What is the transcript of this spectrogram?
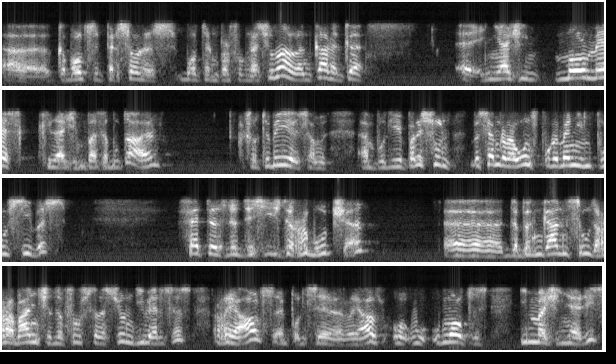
eh, que moltes persones voten per Front Nacional, encara que eh, n'hi hagi molt més que n'hagin pas a votar, eh? això també és, em, em podria parer, són, me sembla, raons purament impulsives, fetes de desig de rebuig, eh? eh, de vengança o de revanxa, de frustracions diverses, reals, eh, pot ser reals, o, o, o moltes imaginaris,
